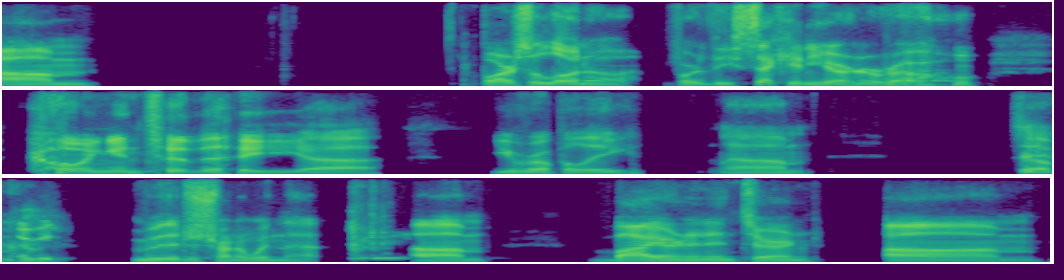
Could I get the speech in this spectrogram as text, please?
Um. Barcelona for the second year in a row going into the uh, Europa League. Um. So maybe maybe they're just trying to win that. Um, Bayern and Inter. Um,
